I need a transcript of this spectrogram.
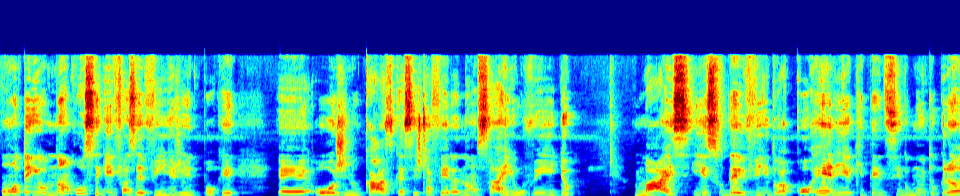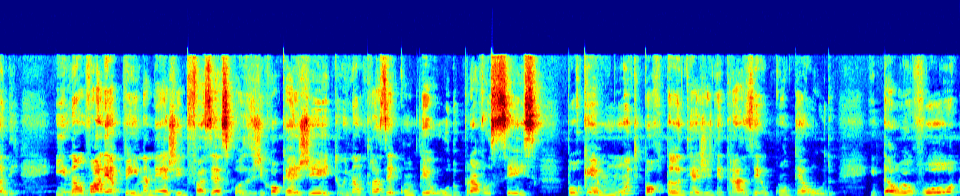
Ontem eu não consegui fazer vídeo, gente, porque é, hoje, no caso, que é sexta-feira, não saiu o vídeo. Mas isso devido à correria que tem sido muito grande. E não vale a pena, né, a gente fazer as coisas de qualquer jeito e não trazer conteúdo para vocês, porque é muito importante a gente trazer o conteúdo. Então eu vou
